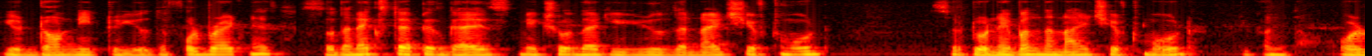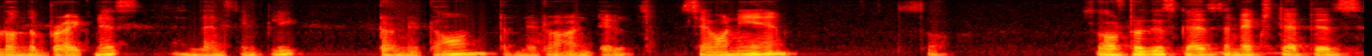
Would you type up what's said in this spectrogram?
you don't need to use the full brightness. So the next step is guys make sure that you use the night shift mode. So to enable the night shift mode you can hold on the brightness and then simply turn it on turn it on until 7 a.m so so after this guys the next step is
